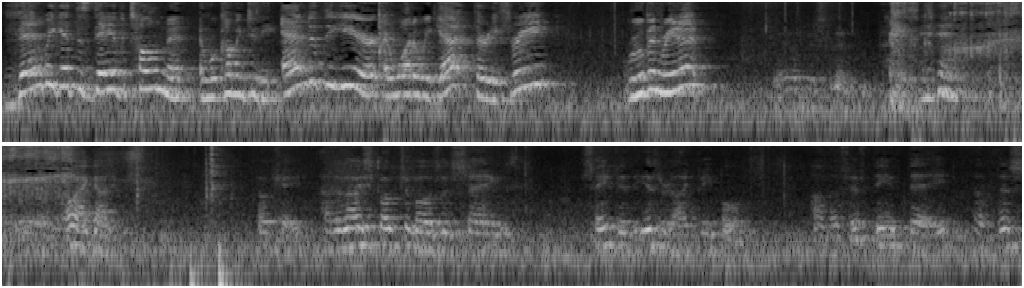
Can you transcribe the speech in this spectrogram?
then we get this Day of Atonement, and we're coming to the end of the year, and what do we get? 33. Reuben, read it. Oh, I got it. Okay. Adonai spoke to Moses, saying, Say to the Israelite people, on the 15th day of this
